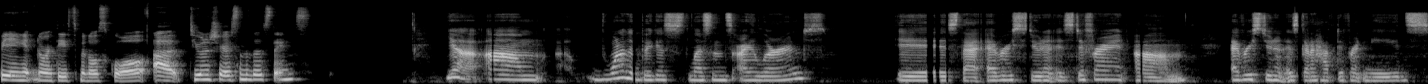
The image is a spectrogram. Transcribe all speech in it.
being at Northeast Middle School. Uh, do you want to share some of those things? Yeah. Um, one of the biggest lessons I learned is that every student is different. Um, every student is going to have different needs.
